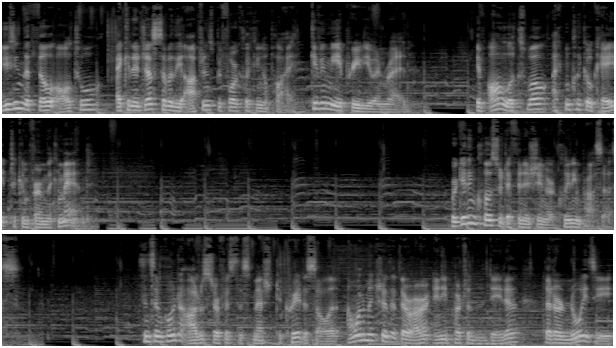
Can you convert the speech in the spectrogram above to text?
Using the Fill All tool, I can adjust some of the options before clicking Apply, giving me a preview in red. If all looks well, I can click OK to confirm the command. We're getting closer to finishing our cleaning process. Since I'm going to auto surface this mesh to create a solid, I want to make sure that there aren't any parts of the data that are noisy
